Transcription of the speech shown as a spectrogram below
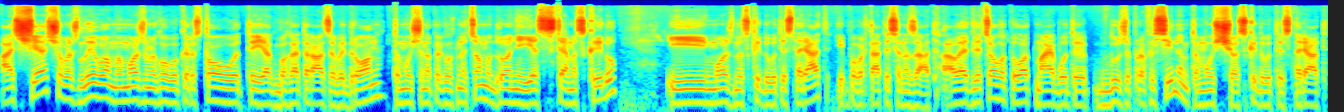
А ще що важливо, ми можемо його використовувати як багаторазовий дрон, тому що, наприклад, на цьому дроні є система скиду, і можна скидувати снаряд і повертатися назад. Але для цього пілот має бути дуже професійним, тому що скидувати снаряд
